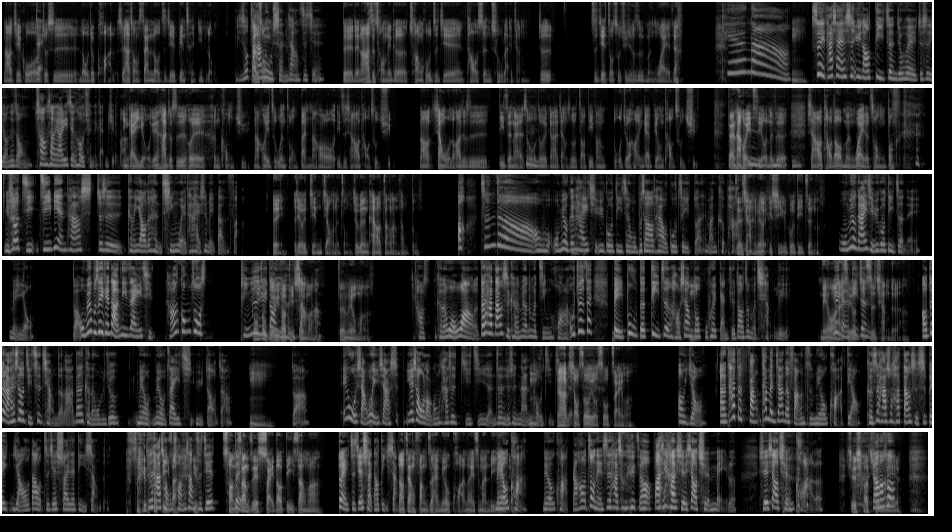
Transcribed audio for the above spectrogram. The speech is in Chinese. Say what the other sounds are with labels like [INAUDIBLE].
然后结果就是楼就垮了，所以他从三楼直接变成一楼。你说大怒神这样直接，对对对，然后他是从那个窗户直接逃生出来，这样就是直接走出去就是门外了，这样。那嗯，所以他现在是遇到地震就会就是有那种创伤压力症候群的感觉吗？应该有，因为他就是会很恐惧，然后一直问怎么办，然后一直想要逃出去。然后像我的话，就是地震来的时候，我都嗯会跟他讲说找地方躲就好，应该不用逃出去。[LAUGHS] 但他会一直有那个想要逃到门外的冲动。你说即即便他是就是可能摇的很轻微，他还是没办法。对，而且会尖叫那种，就跟看到蟑螂差不多。哦真的哦，哦，我我没有跟他嗯一起遇过地震，我不知道他有过这一段，蛮可怕的。真的假的？没有一起遇过地震哦、[LAUGHS] 我没有跟他一起遇过地震诶、没有。对啊，我们又不是一天到晚腻在一起，好像工作平日遇到也很少啊。？真的没有吗？好，可能我忘了，但他当时可能没有那么惊慌了。我觉得在北部的地震好像嗯都不会感觉到这么强烈。没有啊，因为还是有几感觉地震次抢的啦。哦，对了，还是有几次抢的啦，但是可能我们就没有没有在一起遇到这样，嗯，对啊。因为我想问一下，是因为像我老公他是吉吉人，真的就是南嗯投吉吉人。那他小时候有受灾吗？哦，有，呃，他的房，他们家的房子没有垮掉，可是他说他当时是被摇到直接摔在地上的，[LAUGHS] 摔就是他从床上直接床上直接甩到地上吗？对直接甩到地上，然后这样房子还没有垮，那也是蛮厉害。没有，垮，没有垮。然后重点是他出去之后，发现他学校全没了，学校全垮了。[LAUGHS] 学校全没了。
